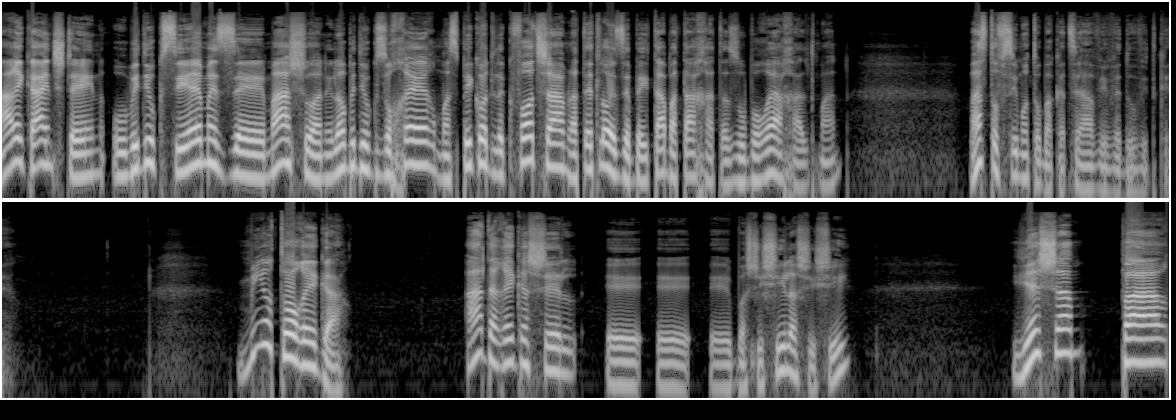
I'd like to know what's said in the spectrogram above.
אריק איינשטיין, הוא בדיוק סיים איזה משהו, אני לא בדיוק זוכר, מספיק עוד לקפוץ שם, לתת לו איזה בעיטה בתחת, אז הוא בורח אלטמן. ואז תופסים אותו בקצה אבי ודובידקה. מאותו רגע, עד הרגע של אה, אה, אה, בשישי לשישי, יש שם פער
